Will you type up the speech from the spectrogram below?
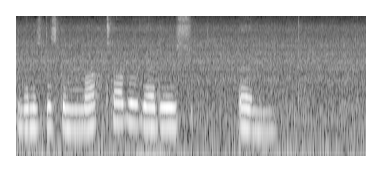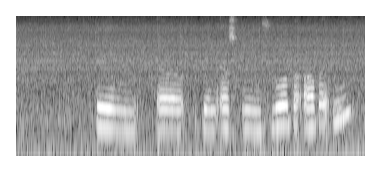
Und wenn ich das gemacht habe, werde ich ähm, den, äh, den ersten Flur bearbeiten.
